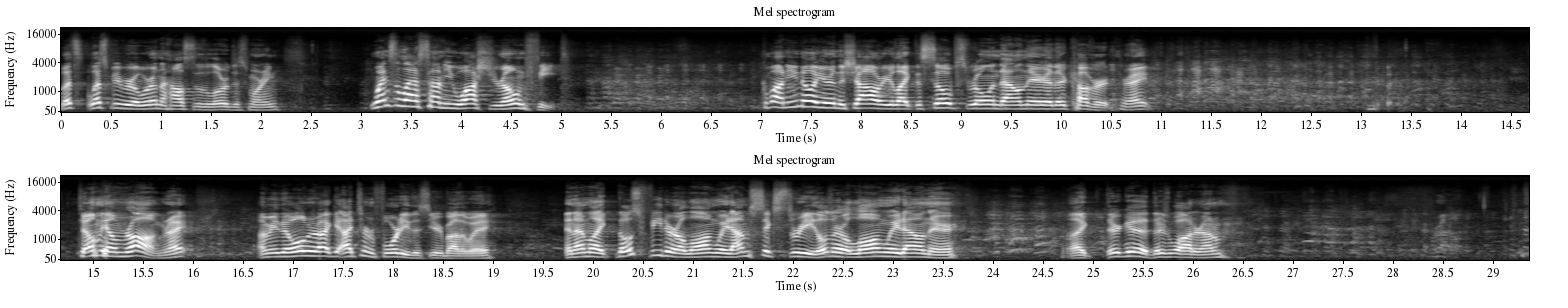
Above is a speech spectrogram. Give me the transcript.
Let's, let's be real. We're in the house of the Lord this morning. When's the last time you washed your own feet? Come on, you know you're in the shower. You're like, the soap's rolling down there, they're covered, right? Tell me I'm wrong, right? I mean, the older I get, I turned 40 this year, by the way. And I'm like, those feet are a long way down. I'm 6'3. Those are a long way down there. Like, they're good. There's water on them.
